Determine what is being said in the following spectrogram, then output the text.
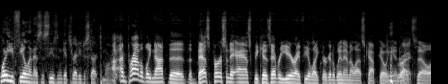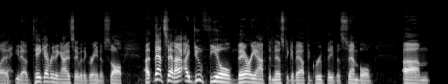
what are you feeling as the season gets ready to start tomorrow? I'm probably not the, the best person to ask because every year I feel like they're going to win MLS Cup going into right. it. So, uh, right. you know, take everything I say with a grain of salt. Uh, that said, I, I, do feel very optimistic about the group they've assembled. Um,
